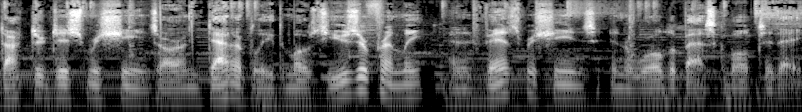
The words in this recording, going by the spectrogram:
Dr. Dish machines are undoubtedly the most user friendly and advanced machines in the world of basketball today.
